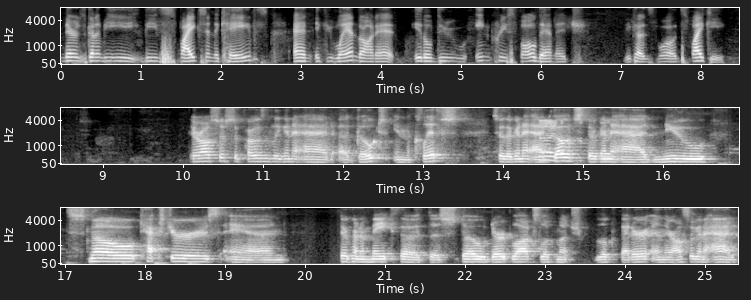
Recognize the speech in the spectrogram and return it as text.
there's gonna be these spikes in the caves, and if you land on it, it'll do increased fall damage because well, it's spiky. They're also supposedly going to add a goat in the cliffs. So they're going to add goats. They're going to add new snow textures, and they're going to make the the snow dirt blocks look much look better. And they're also going to add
